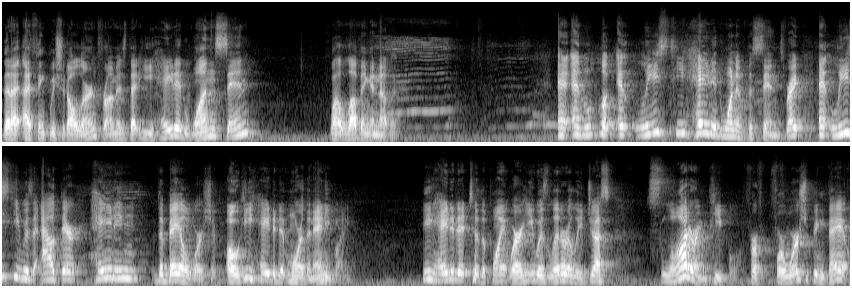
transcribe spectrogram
that I, I think we should all learn from is that he hated one sin while loving another. And, and, look, at least he hated one of the sins, right? At least he was out there hating the Baal worship. Oh, he hated it more than anybody. He hated it to the point where he was literally just slaughtering people for, for worshiping Baal.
